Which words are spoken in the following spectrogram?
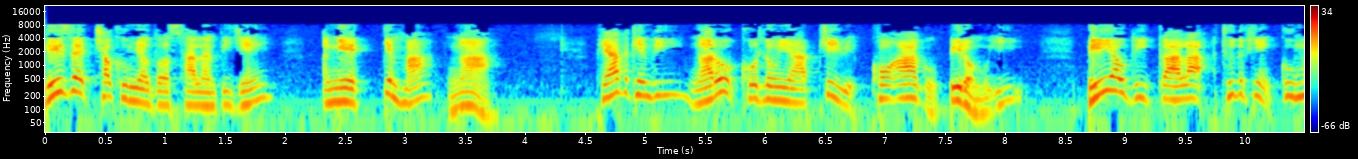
46ခုမြောက်သောဆာလံပြီးခြင်းအငယ်1မှ9ဘုရားသခင်သည်ငါတို့ခိုလှုံရာဖြစ်၍ခွန်အားကိုပေးတော်မူ၏ ဘေးရောက်သည့်ကာလအထူးသဖြင့်ကုမ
